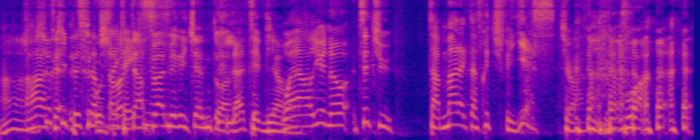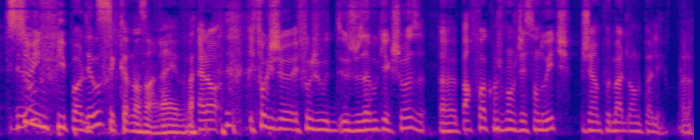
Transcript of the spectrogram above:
Ah, ah sûr t'es- qu'il peut se faire un t'es un peu américaine toi. Là, t'es bien. well you know tu sais tu t'as mal avec ta frite tu fais yes. Tu vois. Suing people. C'est comme dans un rêve. alors il faut que je il faut que je vous, je vous avoue quelque chose. Euh, parfois quand je mange des sandwichs j'ai un peu mal dans le palais. Voilà.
